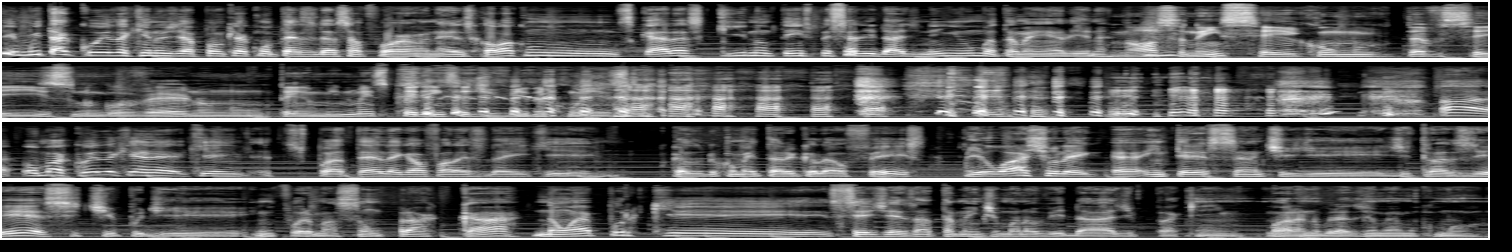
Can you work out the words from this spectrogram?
Tem muita coisa aqui no Japão que acontece dessa forma, né? Eles colocam uns caras que não tem especialidade nenhuma também ali, né? Nossa, nem sei como deve ser isso no governo, não tenho a mínima experiência de vida com isso. ah, uma coisa que é, que é, tipo, até é legal falar isso daí que causa do comentário que o Léo fez, eu acho é, interessante de, de trazer esse tipo de informação pra cá, não é porque seja exatamente uma novidade para quem mora no Brasil mesmo, como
